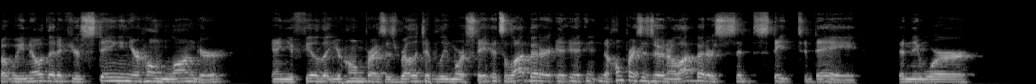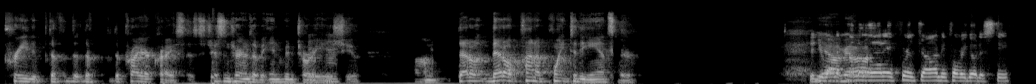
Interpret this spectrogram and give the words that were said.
but we know that if you're staying in your home longer and you feel that your home price is relatively more stable, it's a lot better. It, it, the home prices are in a lot better state today than they were pre the, the, the, the prior crisis, just in terms of an inventory mm-hmm. issue. Um, that'll that'll kind of point to the answer. Did you yeah, want to I mean, comment on that for John before we go to Steve?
